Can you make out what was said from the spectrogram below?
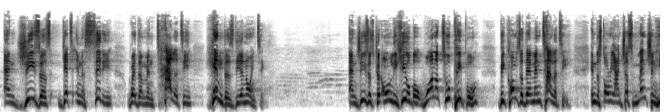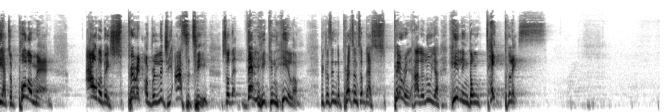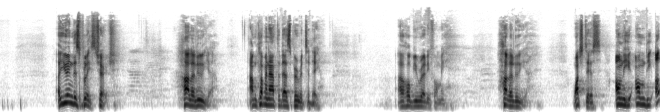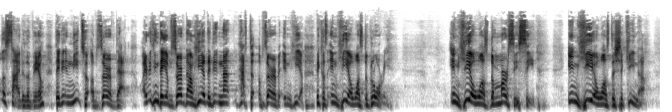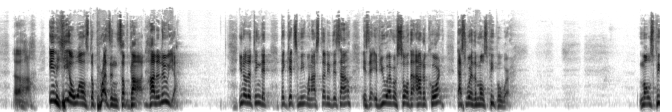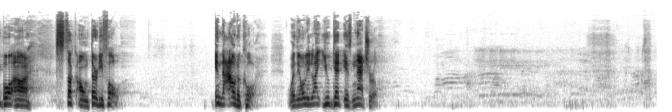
And Jesus gets in a city where the mentality hinders the anointing. And Jesus could only heal but one or two people because of their mentality. In the story I just mentioned, he had to pull a man out of a spirit of religiosity so that then he can heal him. Because in the presence of that spirit, hallelujah, healing don't take place. Are you in this place, church? Hallelujah. I'm coming after that spirit today. I hope you're ready for me. Hallelujah. Watch this. On the, on the other side of the veil, they didn't need to observe that. Everything they observed out here, they did not have to observe in here because in here was the glory. In here was the mercy seat. In here was the Shekinah. Uh, in here was the presence of God. Hallelujah. You know, the thing that, that gets me when I study this out is that if you ever saw the outer court, that's where the most people were. Most people are stuck on 34 in the outer court, where the only light you get is natural.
